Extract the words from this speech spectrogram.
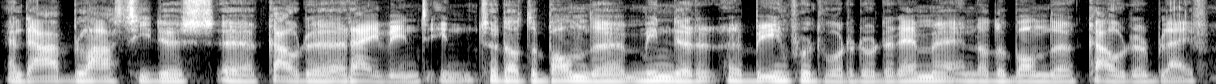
En daar blaast hij dus eh, koude rijwind in. Zodat de banden minder eh, beïnvloed worden door de remmen. En dat de banden kouder blijven.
